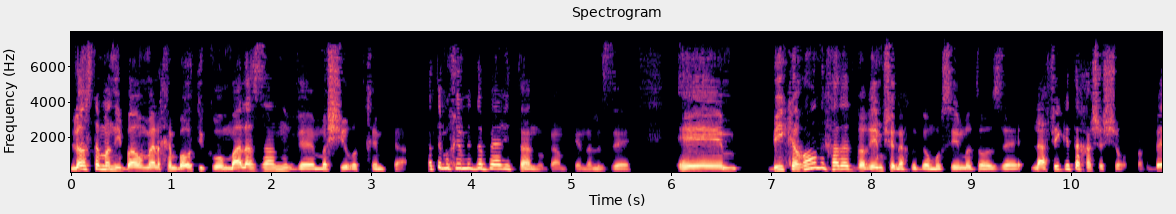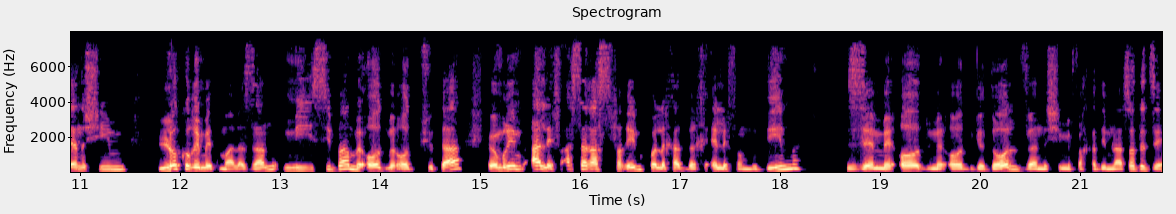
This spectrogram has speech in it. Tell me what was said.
לא סתם אני בא ואומר לכם בואו תקראו מלאזן ומשאיר אתכם כאן. אתם יכולים לדבר איתנו גם כן על זה. בעיקרון אחד הדברים שאנחנו גם עושים אותו זה להפיק את החששות. הרבה אנשים לא קוראים את מלאזן מסיבה מאוד מאוד פשוטה, הם אומרים א', עשרה ספרים, כל אחד בערך אלף עמודים, זה מאוד מאוד גדול ואנשים מפחדים לעשות את זה.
